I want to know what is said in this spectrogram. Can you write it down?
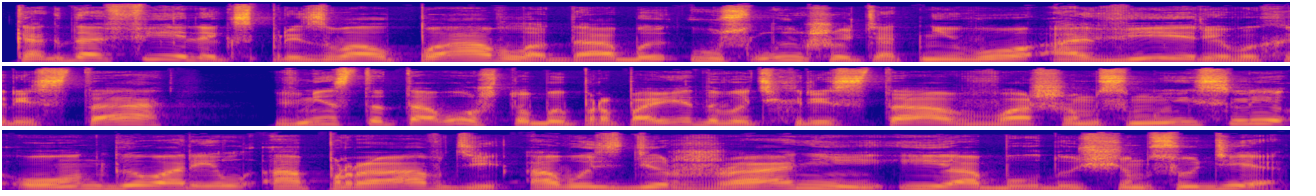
Когда Феликс призвал Павла, дабы услышать от него о вере во Христа, вместо того, чтобы проповедовать Христа в вашем смысле, он говорил о правде, о воздержании и о будущем суде.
